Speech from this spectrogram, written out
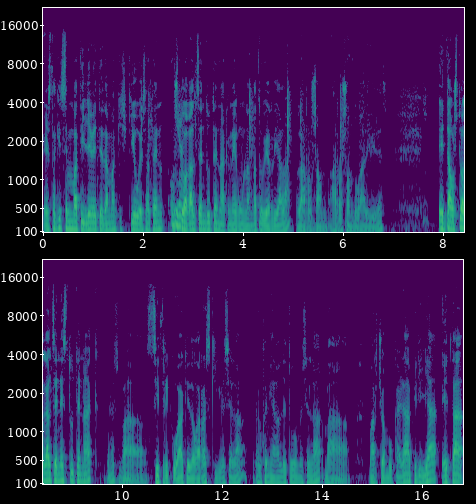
ez dakit zenbat hilebete damakizkiu esaten, ostua galtzen dutenak negun landatu behar diala, la arroza on- arroz ondua adibidez. Eta ostua galtzen ez dutenak, ez, ba, zitrikuak edo garrazkik bezala, Eugenia galdetu bezala, ba, martxoan bukaera, apirila, eta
